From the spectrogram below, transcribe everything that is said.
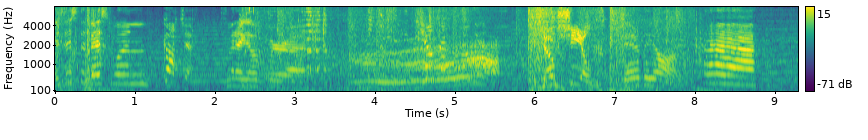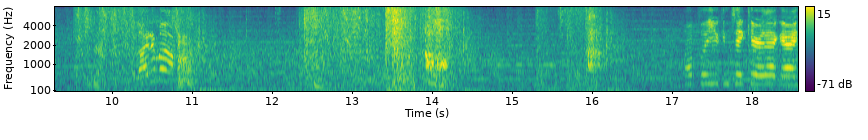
Is this the best one? Gotcha. I'm gonna go for. uh... No shields. There they are. Light him up. Hopefully you can take care of that guy.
